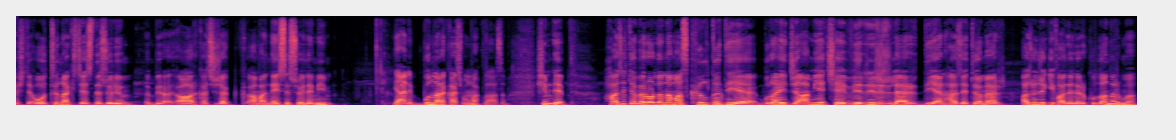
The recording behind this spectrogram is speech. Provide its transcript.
işte o tırnak içerisinde söyleyeyim bir ağır kaçacak ama neyse söylemeyeyim. Yani bunlara kaçmamak lazım. Şimdi Hazreti Ömer orada namaz kıldı diye burayı camiye çevirirler diyen Hazreti Ömer az önceki ifadeleri kullanır mı?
